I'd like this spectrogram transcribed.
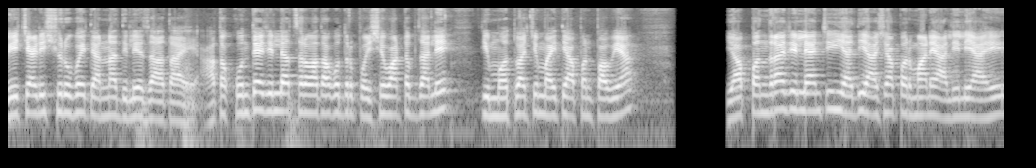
बेचाळीसशे रुपये त्यांना दिले जात आहे. आता कोणत्या जिल्ह्यात सर्वात अगोदर पैसे वाटप झाले ती महत्त्वाची माहिती आपण पाहूया. या पंधरा जिल्ह्यांची यादी अशा प्रमाणे आलेली आहे.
